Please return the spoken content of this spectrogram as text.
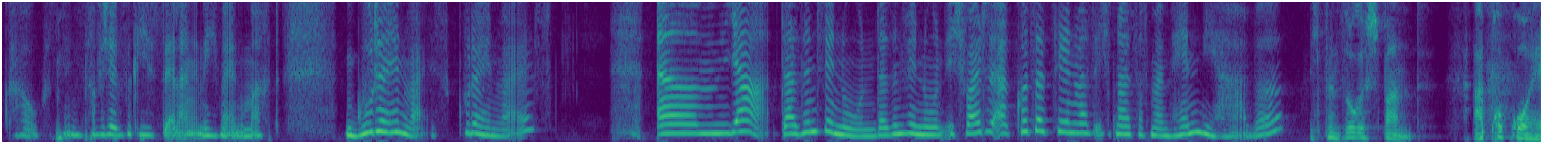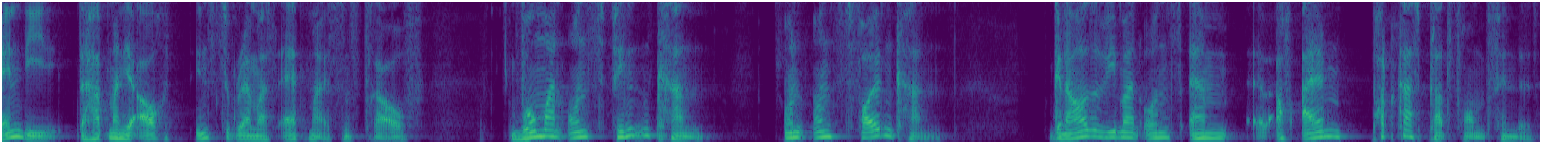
Karaoke singen. Habe ich halt wirklich sehr lange nicht mehr gemacht. Guter Hinweis, guter Hinweis. Ähm, ja, da sind wir nun, da sind wir nun. Ich wollte kurz erzählen, was ich Neues auf meinem Handy habe. Ich bin so gespannt. Apropos Handy, da hat man ja auch Instagram als App meistens drauf, wo man uns finden kann und uns folgen kann. Genauso wie man uns ähm, auf allen Podcast-Plattformen findet.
